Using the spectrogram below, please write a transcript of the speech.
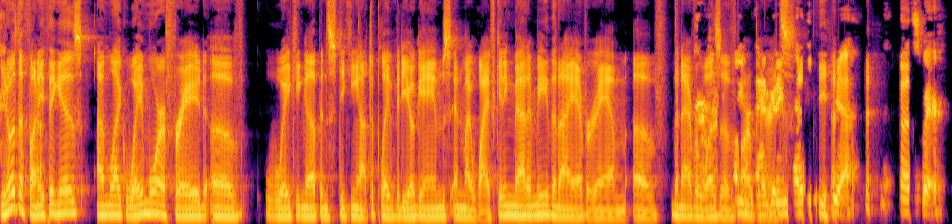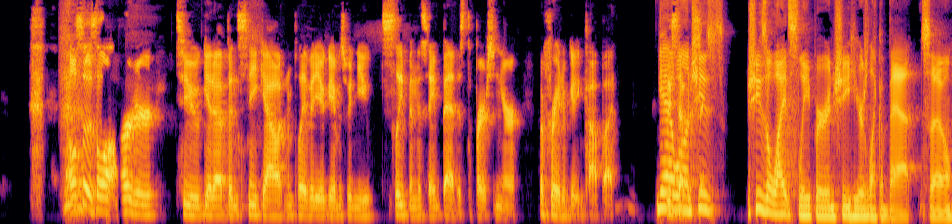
You know what the funny thing is? I'm like way more afraid of waking up and sneaking out to play video games and my wife getting mad at me than I ever am of than I ever was of I'm our parents. Yeah. yeah, that's fair. Also, it's a lot harder to get up and sneak out and play video games when you sleep in the same bed as the person you're afraid of getting caught by. Yeah, well, and she's she's a light sleeper and she hears like a bat, so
